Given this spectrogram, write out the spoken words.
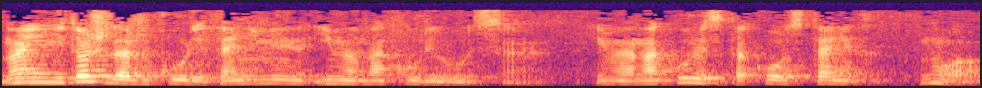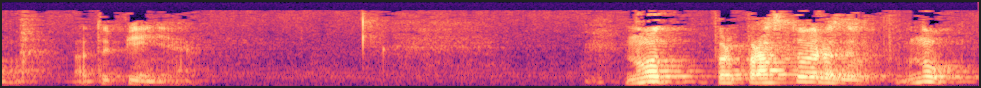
ну, они не то, что даже курят, они именно накуриваются. Именно накуриваются такого состояния, ну, отупения. Ну, вот про простой, ну,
